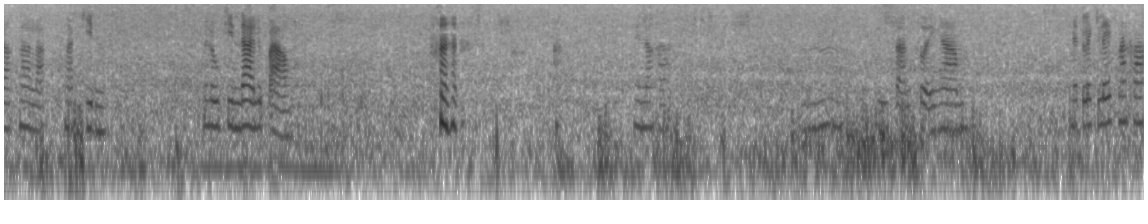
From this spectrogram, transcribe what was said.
รักน่ารักน่ากิน ไม่รู้กินได้หรือเปล่า นี่นะคะอืมสีสันสวยงาม เม็ดเล็กๆนะคะ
